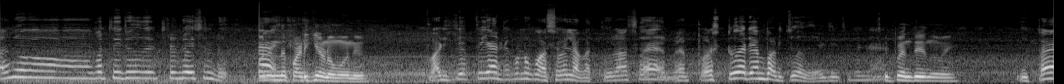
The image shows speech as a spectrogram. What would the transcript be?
അതിന് പത്ത് ഇരുപത് ഇരുപത്തിരണ്ട് വയസ്സുണ്ട് പഠിക്കണോ മോന്? പഠിക്കപ്പോൾ എന്നെ കൊണ്ട് കുശമില്ല പത്ത് ക്ലാസ് പ്ലസ് ടു വരെ ഞാൻ പഠിച്ചു. അത് കഴിഞ്ഞിട്ട് പിന്നെ ഇപ്പൊ എന്ത് ചെയ്യുന്നു ഇപ്പം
